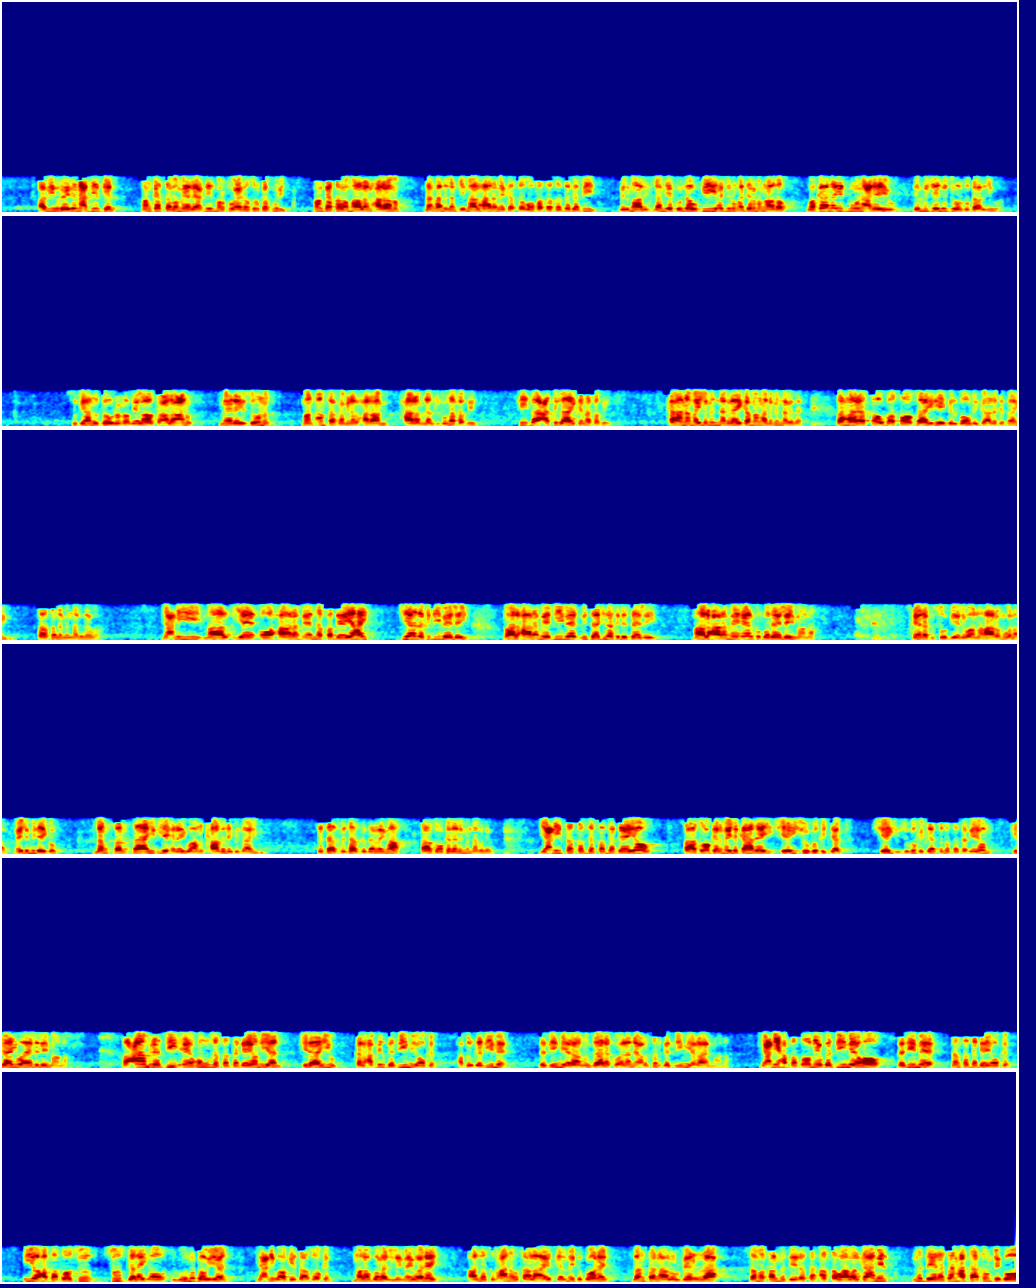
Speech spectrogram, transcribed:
abi hurayren xadiis kale man kasaba mere xadiis marfuuci rasuulka kuri man kasaba maalan xaraama lang ali lanki maal xaarame kasabo fatasadaka bi bilmaali lam yakun lahu fihi ajrun ajar man hadaw wa kana ismun caleyhi dembishenusi warku saaryi sufyaan thawri radi allahu taala canhu meraysun man anfaqa min alxaraami xaaram lanki kunafaqe fi daacat illahi kanafaqe kana may la mid nagday kamanga la mid nagde dahara sawba soob daahiriyey bilbawli kaada ka daahiri saasa la mid nagde wa. Yani maal ye oo xaaram e nafaqeeyahay jihada ka dhiibe ley. Maal xaarame dhiibe masaajida ka dhise ley. Maal xaarame eelka gode ley mana. Kheera kasuubiye waana xaaramo walaal may lamiday ko. Lang dhar daahiriye eray waana kaadala ka daahiri fasaad fasaadka daray ma saas oo kale la mid nagde yani tasada sadaqeeyo saas oo kale may lakahday shay shubaka jart shay shubaka jart la sadaqeeyon kilaahi waaya laley mana dacaam radi e hun la sadaqeeyon yan kilaahiyu kal xabil gadimi oo kale xabil gadime gadimi eraan zalak walan arabsan gadimi eraan mana yani habad oo neo gadime ho gadime lan sadaqeey oo kale. Iyo habad oo su suus galay oo hunu dhow yeen yani waa kay saas oo kale. Malo gola alla subxaana wataala ayad kalmay ka goolay lan tanaalu lbira samafal madeerasan asawaab alkamil madeerasan hataa tunfigo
